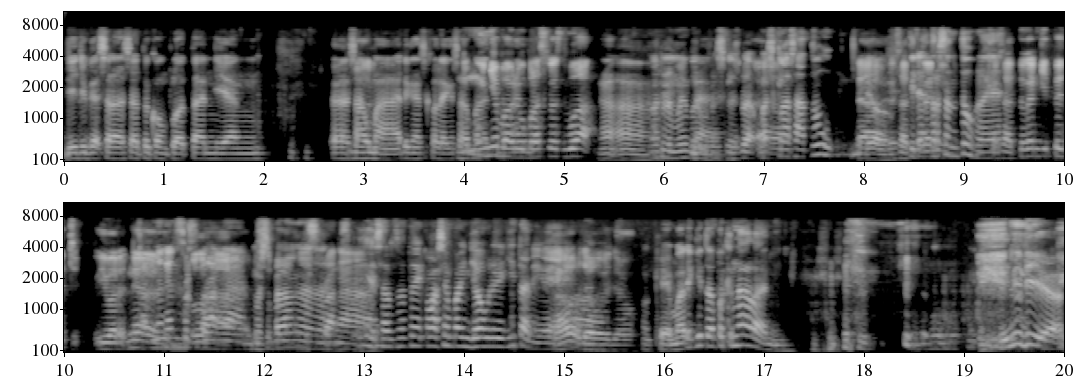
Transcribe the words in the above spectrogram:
dia juga salah satu komplotan yang eh, sama dengan sekolah yang sama. Nemunya baru kelas kelas dua Heeh. Oh, namanya baru Nah, kelas kelas dua. Pas eh, kelas satu Nah, kelas tidak kan- tersentuh lah ya. Kelas satu kan kita ibaratnya Karena kan berseberangan. berseberangan. Berseberangan. Iya, satu-satunya kelas yang paling jauh dari kita nih. ya. Jauh, jauh, jauh. Oke, mari kita perkenalan. ini dia.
